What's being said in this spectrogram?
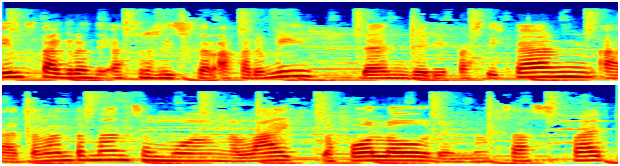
Instagram di Astra Digital Academy, dan jadi pastikan uh, teman-teman semua nge-like, nge-follow, dan subscribe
